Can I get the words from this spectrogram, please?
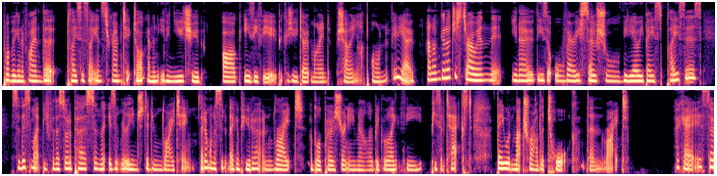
probably going to find that places like Instagram, TikTok, and then even YouTube are easy for you because you don't mind showing up on video. And I'm going to just throw in that, you know, these are all very social, video based places. So this might be for the sort of person that isn't really interested in writing. They don't want to sit at their computer and write a blog post or an email or a big lengthy piece of text. They would much rather talk than write. Okay, so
